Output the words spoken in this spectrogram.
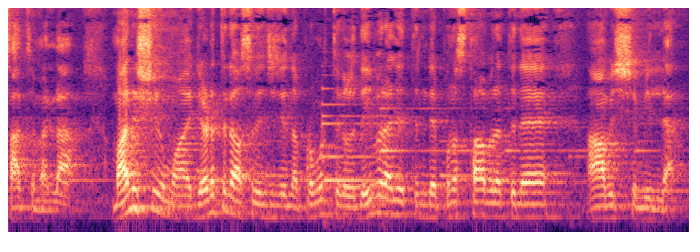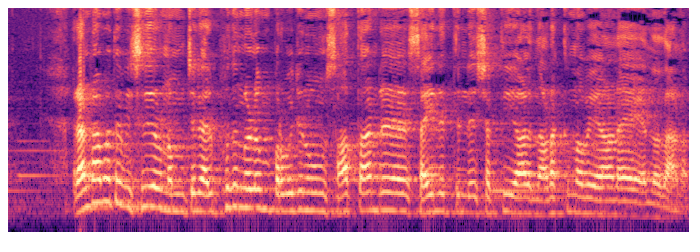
സാധ്യമല്ല. മാനുഷികമായ ജഡത്തിൽ ആശ്രയിച്ച് ചെയ്യുന്ന പ്രവൃത്തികൾ ദൈവരാജ്യത്തിന്റെ പുനഃസ്ഥാപനത്തിന് ആവശ്യമില്ല. രണ്ടാമത്തെ വിശദീകരണം ചില അത്ഭുതങ്ങളും പ്രവചനവും സാത്താന്റെ സൈന്യത്തിന്റെ ശക്തിയാൽ നടക്കുന്നവയാണ് എന്നതാണ്.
